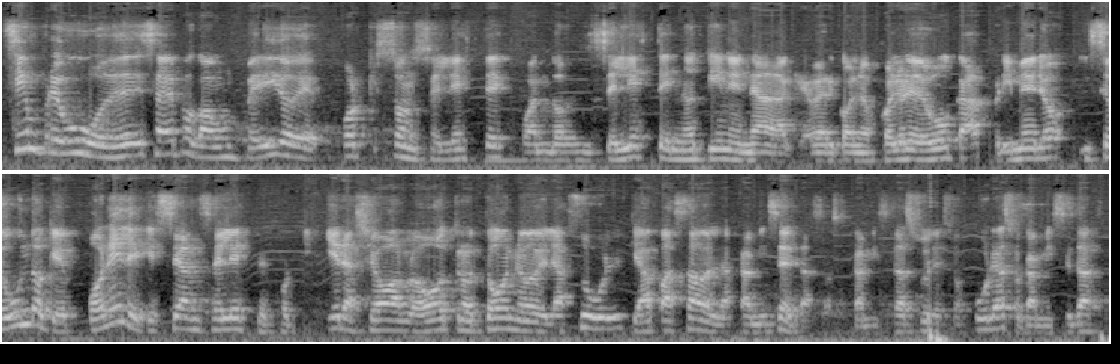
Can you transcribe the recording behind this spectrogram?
siempre hubo desde esa época un pedido de por qué son celestes cuando el celeste no tiene nada que ver con los colores de boca, primero, y segundo que ponele que sean celestes porque quieras llevarlo a otro tono del azul que ha pasado en las camisetas, o sea, camisetas azules oscuras o camisetas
